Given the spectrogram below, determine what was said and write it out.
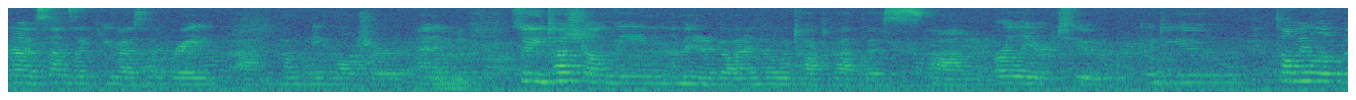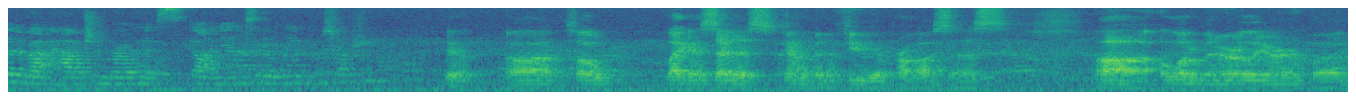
No, it sounds like you guys have a great um, company culture. And Mhm. so you touched on lean a minute ago, and I know we talked about this um, earlier too. Could you tell me a little bit about how Cianbro has gotten into the lean construction? Yeah, uh, so like I said, it's kind of been a few year process. Uh, a little bit earlier, but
